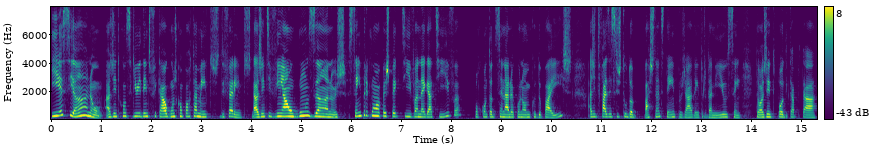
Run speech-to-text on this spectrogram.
e esse ano a gente conseguiu identificar alguns comportamentos diferentes. A gente vinha há alguns anos sempre com uma perspectiva negativa por conta do cenário econômico do país. A gente faz esse estudo há bastante tempo já dentro da Nielsen, então a gente pôde captar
